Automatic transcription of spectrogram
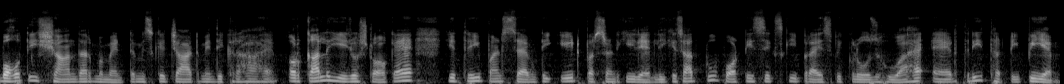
बहुत ही शानदार मोमेंटम इसके चार्ट में दिख रहा है। और कल ये जो स्टॉक है, ये 3.78 परसेंट की रैली के साथ 246 की प्राइस पे क्लोज हुआ है एट 3:30 पीएम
